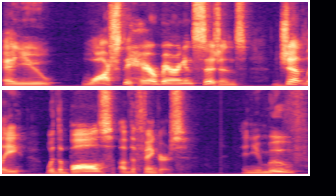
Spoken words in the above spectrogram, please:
and you wash the hair-bearing incisions gently with the balls of the fingers. And you move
